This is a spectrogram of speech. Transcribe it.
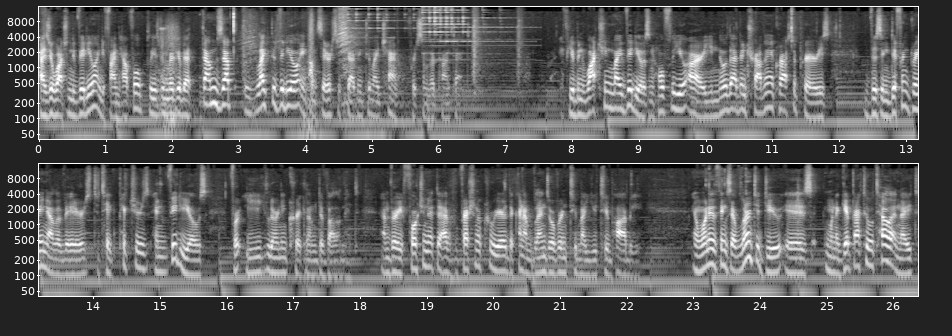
As you're watching the video and you find it helpful, please remember to give it a thumbs up, like the video, and consider subscribing to my channel for similar content. If you've been watching my videos, and hopefully you are, you know that I've been traveling across the prairies, visiting different grain elevators to take pictures and videos for e-learning curriculum development. I'm very fortunate to have a professional career that kind of blends over into my YouTube hobby. And one of the things I've learned to do is when I get back to hotel at night,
